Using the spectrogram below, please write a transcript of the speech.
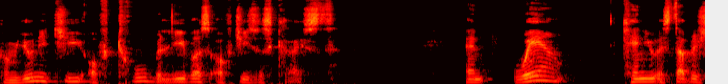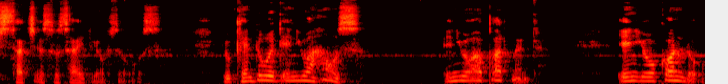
community of true believers of Jesus Christ. And where can you establish such a society of those? You can do it in your house, in your apartment, in your condo,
